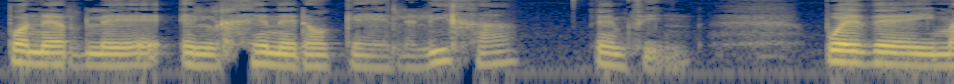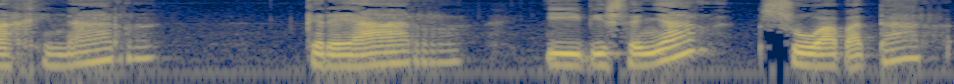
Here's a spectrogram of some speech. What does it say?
ponerle el género que él elija, en fin, puede imaginar, crear y diseñar su avatar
